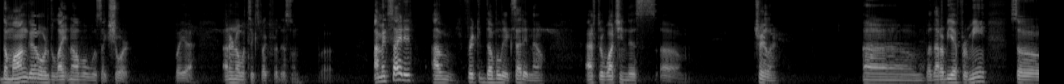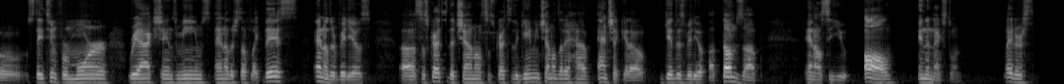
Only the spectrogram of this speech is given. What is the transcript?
the manga or the light novel was like short. But yeah, I don't know what to expect for this one. But I'm excited. I'm freaking doubly excited now after watching this um, trailer. Um, but that'll be it for me. So stay tuned for more reactions, memes, and other stuff like this and other videos. Uh, subscribe to the channel, subscribe to the gaming channel that I have, and check it out. Give this video a thumbs up, and I'll see you all in the next one. Laters.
